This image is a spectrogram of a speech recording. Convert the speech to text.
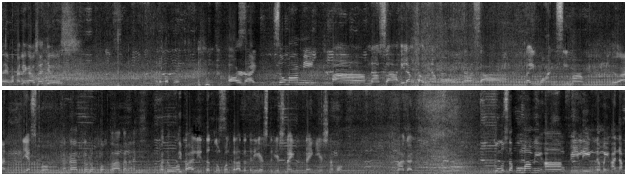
Dahil makalingaw sa Diyos. Ano pa po? Alright. So, Mommy, um, nasa ilang taon na po nasa Taiwan si Ma'am? Yuan, Yes po. nakatulong kontrata na. Ay, paduwa Di ka. bali, tatlong kontrata, 3 years, 3 years, 9, 9 years na po. Mga ganun. Kumusta po, Mami, ang feeling na may anak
